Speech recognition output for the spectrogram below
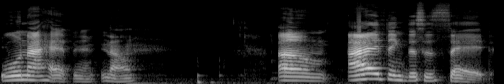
Will not happen. No. Um, I think this is sad.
